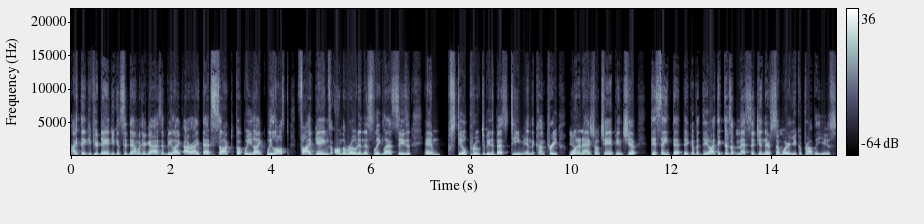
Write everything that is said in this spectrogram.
I think if you're Dan, you can sit down with your guys and be like, "All right, that sucked, but we like we lost five games on the road in this league last season, and still proved to be the best team in the country, yeah. won a national championship. This ain't that big of a deal. I think there's a message in there somewhere you could probably use.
